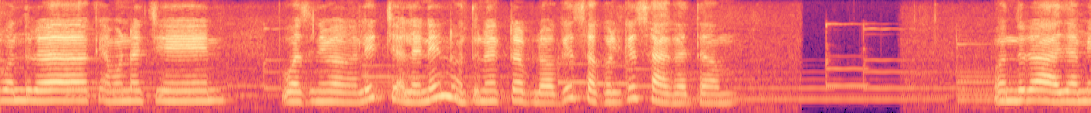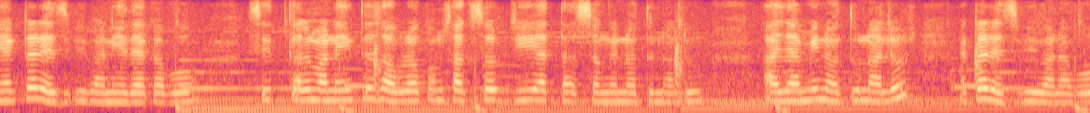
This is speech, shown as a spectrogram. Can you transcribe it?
বন্ধুরা, কেমন আছেন? প্রবাসিনী বাঙালির চ্যানেলে নতুন একটা ব্লগে সকলকে স্বাগতম। বন্ধুরা, আজ আমি একটা রেসিপি বানিয়ে দেখাবো। শীতকাল মানেই তো সব রকম শাকসবজি আর তার সঙ্গে নতুন আলু। আজ আমি নতুন আলুর একটা রেসিপি বানাবো।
